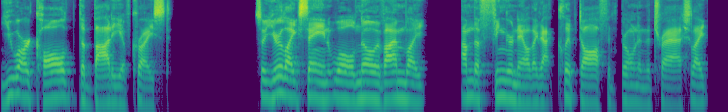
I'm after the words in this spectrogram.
you are called the body of Christ. So you're like saying, well, no, if I'm like I'm the fingernail that got clipped off and thrown in the trash, like,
